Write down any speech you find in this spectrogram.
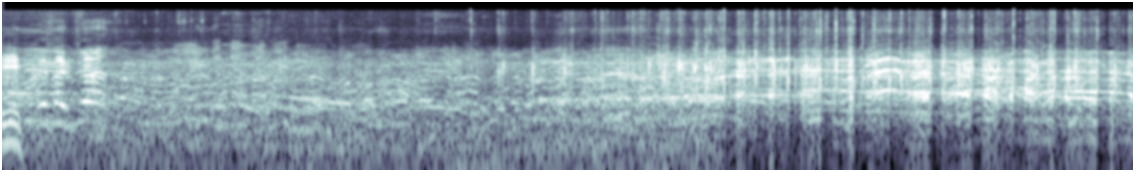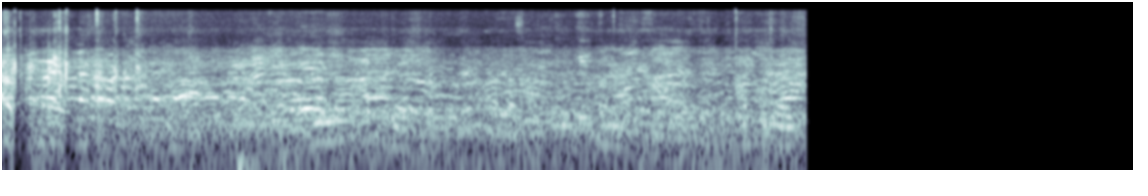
Mm.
